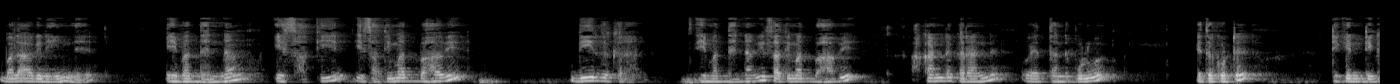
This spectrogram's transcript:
බලාගෙන ඉන්නේ. ඒවත් දැන්නම් ඒ සතිය ඒ සතිමත් භාවයේ දීර්ඝ කරන්න. එහෙමත් නැත්නම් ඒ සතිමත් භාවයේ අකණ්ඩ කරන්න ඔයත්තන්ට පුළුවන්. එතකොට ටිකෙන් ටික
